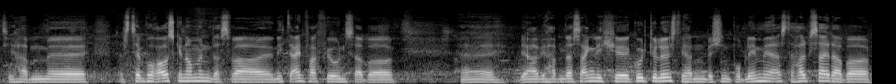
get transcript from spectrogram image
Sie haben das Tempo rausgenommen. Das war nicht einfach für uns, aber ja, wir haben das eigentlich äh, gut gelöst. Wir hatten ein bisschen Probleme in der ersten Halbzeit, aber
